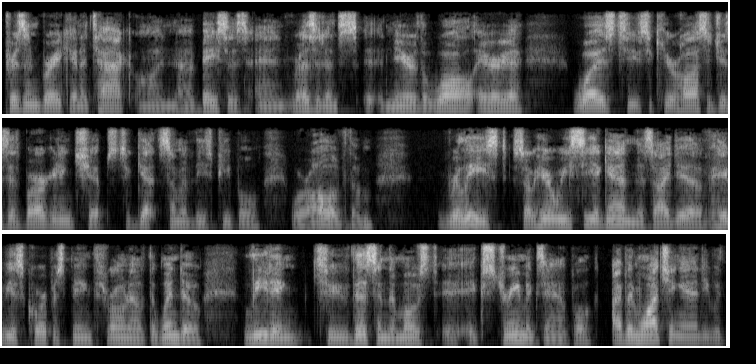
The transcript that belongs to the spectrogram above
prison break and attack on uh, bases and residents uh, near the wall area was to secure hostages as bargaining chips to get some of these people, or all of them, released. So here we see again this idea of habeas corpus being thrown out the window, leading to this in the most extreme example. I've been watching Andy with.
